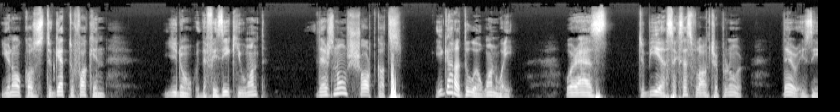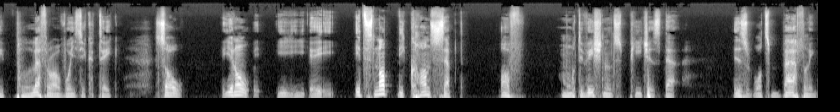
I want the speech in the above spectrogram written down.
You know, cause to get to fucking, you know, the physique you want, there's no shortcuts. You gotta do it one way. Whereas to be a successful entrepreneur, there is a plethora of ways you could take. So, you know, it's not the concept of motivational speeches that is what's baffling.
